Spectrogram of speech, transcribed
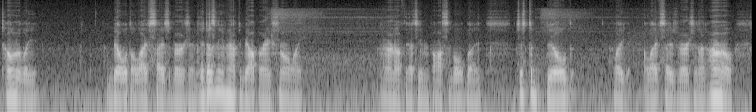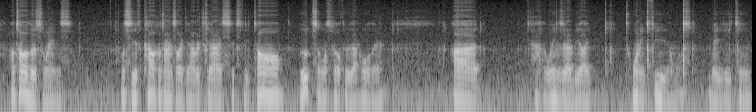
totally build a life-size version. It doesn't even have to be operational, like, I don't know if that's even possible, but just to build, like, a life-size version. I, I don't know, how tall are those wings? We'll see if Kyle Katarn's like average guy, six feet tall. Oops, almost fell through that hole there. Uh, the wings gotta be like 20 feet almost, maybe 18.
